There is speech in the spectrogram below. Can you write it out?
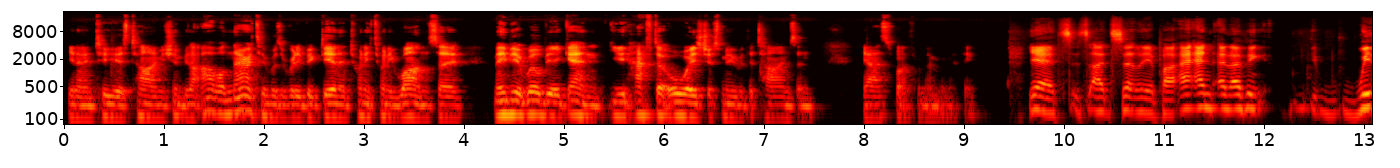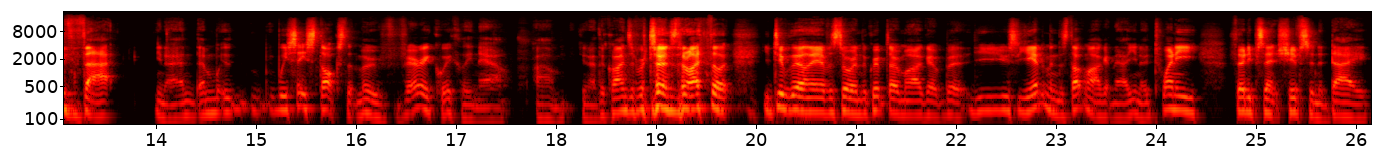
you know, in two years' time, you shouldn't be like, oh, well, narrative was a really big deal in 2021, so maybe it will be again. You have to always just move with the times, and yeah, it's worth remembering. I think. Yeah, it's it's, uh, it's certainly a part, and and I think with that, you know, and and we see stocks that move very quickly now. Um, you know, the kinds of returns that I thought you typically only ever saw in the crypto market, but you used to get them in the stock market now. You know, 20, 30% shifts in a day,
